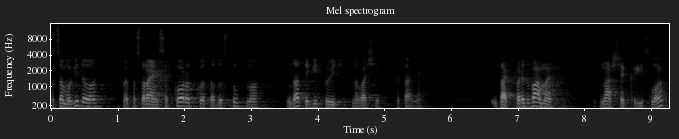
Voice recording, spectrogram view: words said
У цьому відео ми постараємося коротко та доступно дати відповідь на ваші питання. І так, перед вами наше крісло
